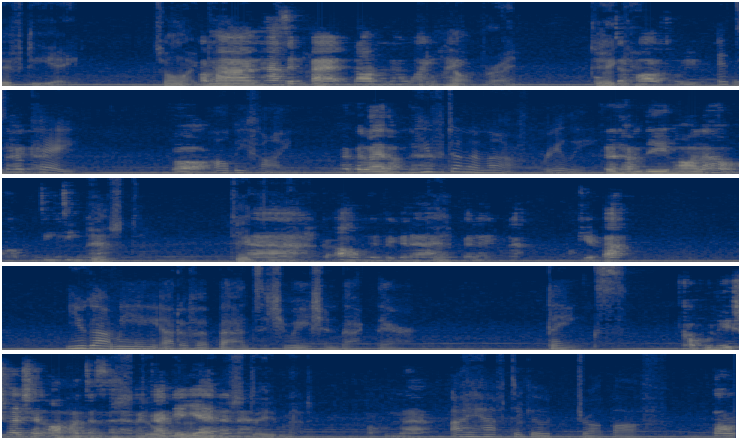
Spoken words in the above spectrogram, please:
58. It's all I ประมาณ got. ห้าสิบแปดดอลนะไว้ It'll help, right? คง Take จะ it. พอทุย It's ได้นะ okay. ก็ I'll be fine. ไม่เป็นไรหรอกนะ You've done enough, really. เธอทำดีพอแล้วขอบจริง ๆ นะ Just take อ่า the money. ก็เอาเงินไปก็ได้โอเคไม่เป็นไรนะ โอเคปะ You got me out of a bad situation back there. Thanks. ขอบคุณที่ช่วยฉันออกมาจากสถาน Still การณ์ got แย่ an ๆนั่นนะ statement. ขอบคุณมาก I have to go drop off ต้อง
